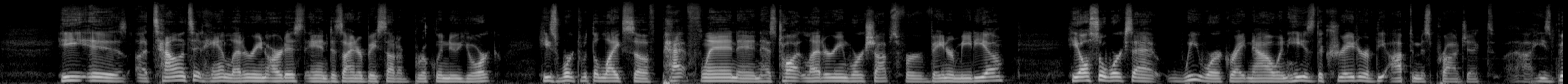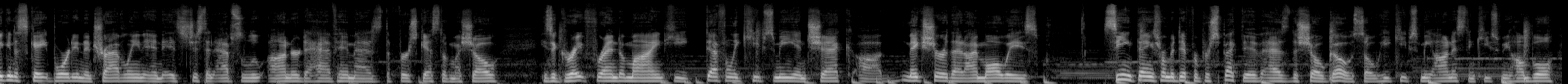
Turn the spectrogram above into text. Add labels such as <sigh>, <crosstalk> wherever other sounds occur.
He is a talented hand lettering artist and designer based out of Brooklyn, New York. He's worked with the likes of Pat Flynn and has taught lettering workshops for VaynerMedia. He also works at WeWork right now, and he is the creator of the Optimist Project. Uh, he's big into skateboarding and traveling, and it's just an absolute honor to have him as the first guest of my show. He's a great friend of mine. He definitely keeps me in check, uh, make sure that I'm always seeing things from a different perspective as the show goes. So he keeps me honest and keeps me humble.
